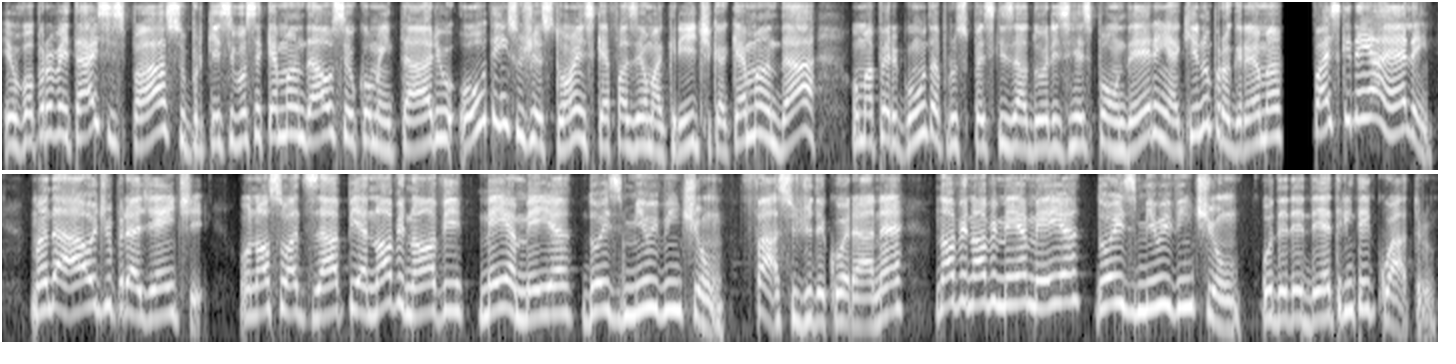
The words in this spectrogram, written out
Eu vou aproveitar esse espaço porque se você quer mandar o seu comentário ou tem sugestões, quer fazer uma crítica, quer mandar uma pergunta para os pesquisadores responderem aqui no programa, faz que nem a Ellen. Manda áudio pra gente. O nosso WhatsApp é 9966-2021. Fácil de decorar, né? 9966-2021. O DDD é 34.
